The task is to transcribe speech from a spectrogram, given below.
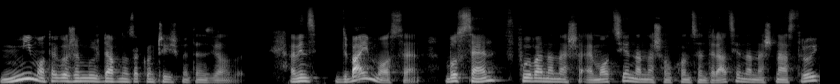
mimo tego, że my już dawno zakończyliśmy ten związek. A więc dbajmy o sen, bo sen wpływa na nasze emocje, na naszą koncentrację, na nasz nastrój.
